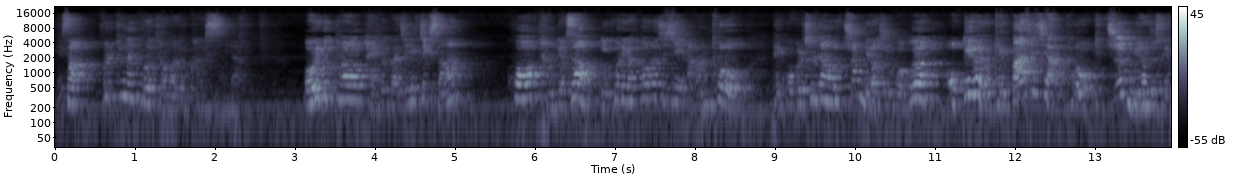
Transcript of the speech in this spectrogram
그래서 풀플랭크로 들어가도록 하겠습니다. 머리부터 발끝까지 일직선, 코어 당겨서 이 허리가 떨어지지 않도록 배꼽을 천장으로 쭉 밀어줄 거고요. 어깨가 이렇게 빠지지 않도록 어깨 쭉 밀어주세요.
